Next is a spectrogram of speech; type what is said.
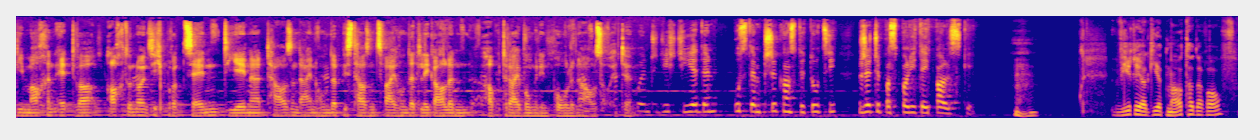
Die machen etwa 98 Prozent jener 1100 bis 1200 legalen Abtreibungen in Polen aus heute. Mhm. Wie reagiert Martha darauf?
